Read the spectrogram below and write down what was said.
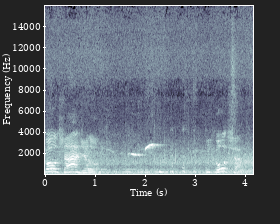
corsa Angelo! In corsa!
